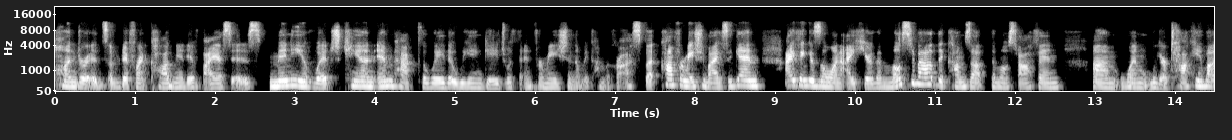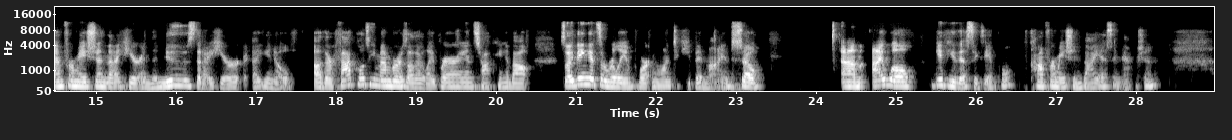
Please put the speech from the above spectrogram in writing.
hundreds of different cognitive biases, many of which can impact the way that we engage with the information that we come across. But confirmation bias, again, I think is the one I hear the most about that comes up the most often um, when we are talking about information that I hear in the news, that I hear, uh, you know, other faculty members, other librarians talking about. So I think it's a really important one to keep in mind. So um, I will give you this example, confirmation bias in action.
